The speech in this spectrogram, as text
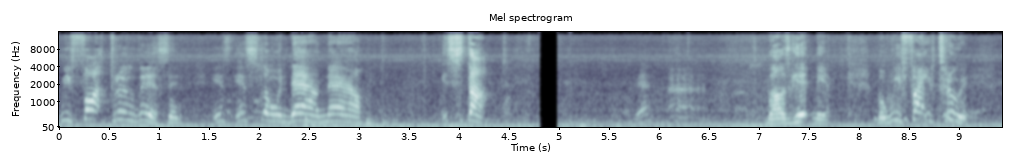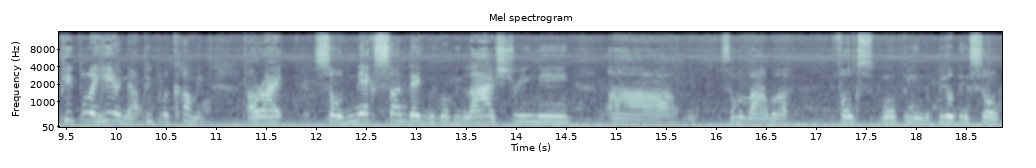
we fought through this and it's, it's slowing down now. It stopped. Well, I was getting there. But we fight through it. People are here now. People are coming. All right. So next Sunday we're gonna be live streaming. Uh, some of our folks won't be in the building, so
